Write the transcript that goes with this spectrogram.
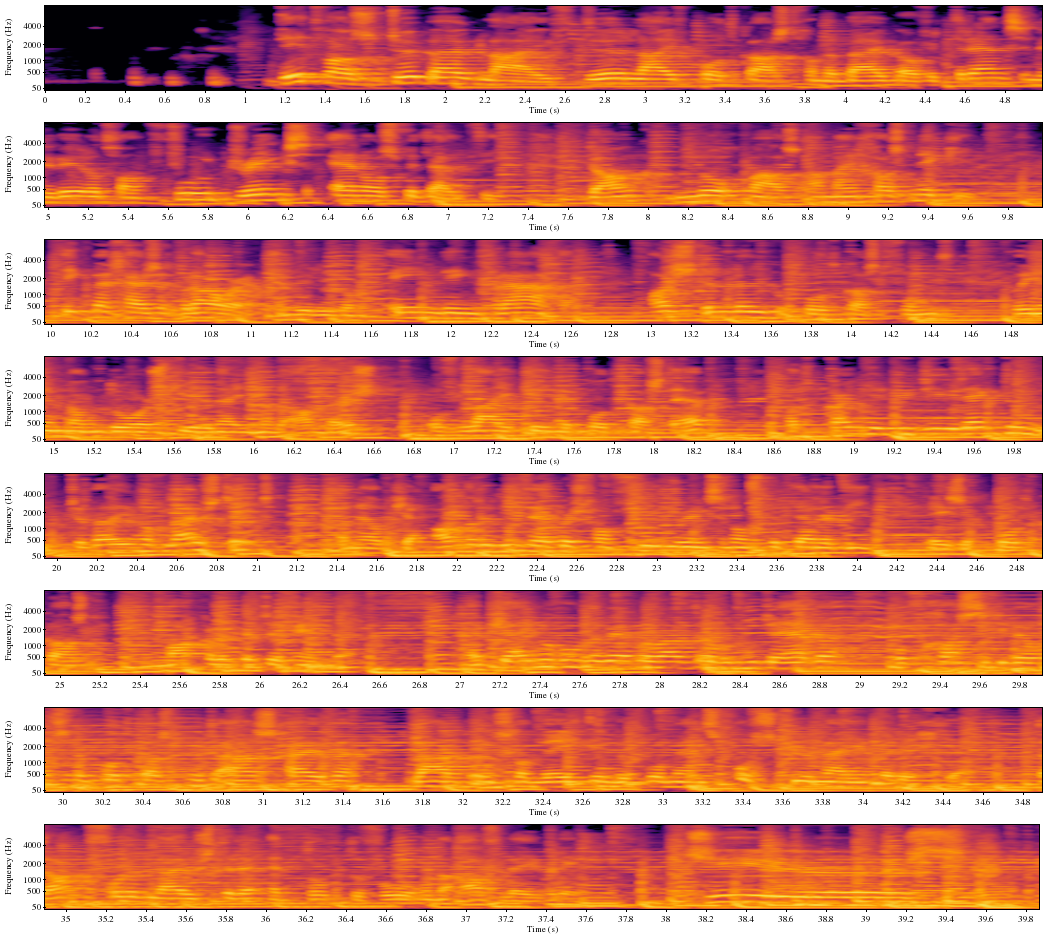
Dit was De Buik Live, de live podcast van De Buik over trends in de wereld van food, drinks en hospitality. Dank nogmaals aan mijn gast Nicky. Ik ben Gijzer Brouwer en wil je nog één ding vragen. Als je het een leuke podcast vond, wil je hem dan doorsturen naar iemand anders of liken in de podcast app? Dat kan je nu direct doen terwijl je nog luistert. Dan help je andere liefhebbers van food, drinks en hospitality deze podcast makkelijker te vinden. Heb jij nog onderwerpen waar we het over moeten hebben? Of gasten die bij ons in de podcast moeten aanschuiven? Laat het ons dan weten in de comments of stuur mij een berichtje. Dank voor het luisteren en tot de volgende aflevering. Cheers!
